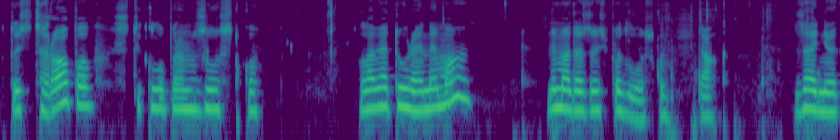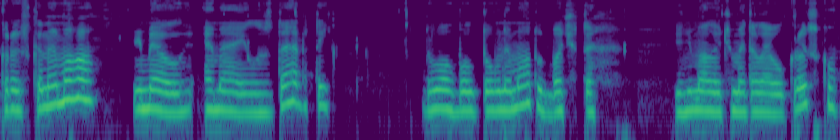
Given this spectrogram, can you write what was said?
хтось царапав стекло прям жорстко. Клавіатури нема. Нема навіть ось подложку. Так. Задньої криски нема. Емейл, емейл здертий. Двох болтов нема. Тут, бачите, знімали цю металеву криску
